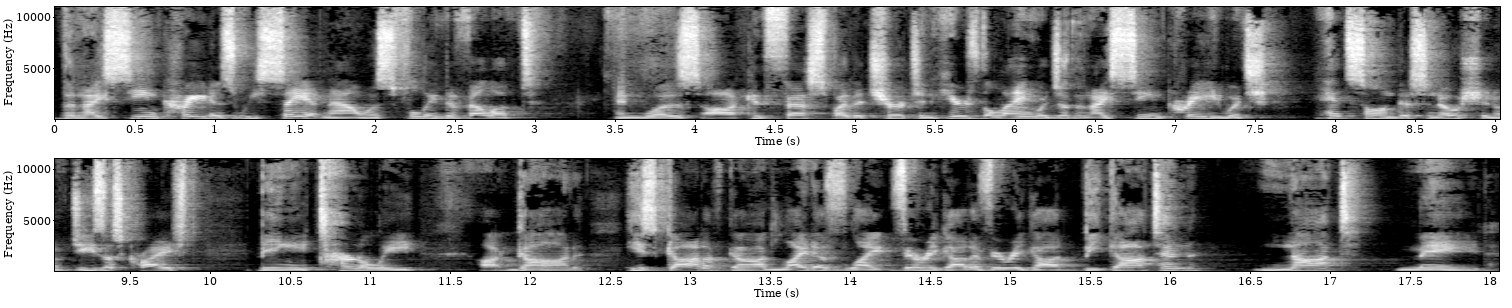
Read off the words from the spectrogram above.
the Nicene Creed, as we say it now, was fully developed and was uh, confessed by the church. And here's the language of the Nicene Creed, which hits on this notion of Jesus Christ being eternally uh, God. He's God of God, light of light, very God of very God, begotten, not made,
